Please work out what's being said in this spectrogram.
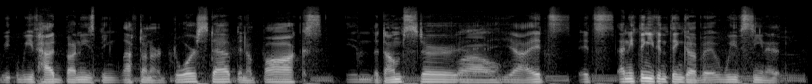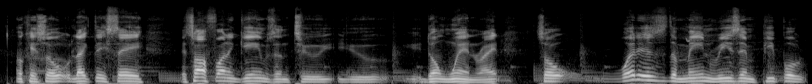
We, we've had bunnies being left on our doorstep in a box in the dumpster. Wow. Yeah, it's it's anything you can think of. We've seen it. Okay, so like they say, it's all fun and games until you you don't win, right? So, what is the main reason people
